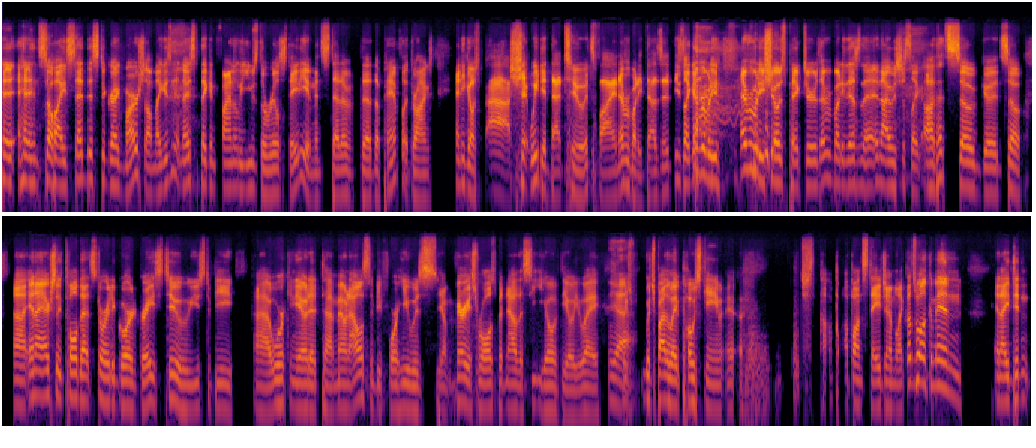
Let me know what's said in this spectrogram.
and and so I said this to Greg Marshall. I'm like, isn't it nice that they can finally use the real stadium instead of the the pamphlet drawings? And he goes, ah, shit, we did that too. It's fine. Everybody does it. He's like, everybody everybody shows pictures. Everybody this and that. And I was just like, oh, that's so good. So uh, and I actually told that story to Gord Grace too, who used to be uh, working out at uh, Mount Allison before he was, you know, various roles, but now the CEO of the OUA Yeah. which, which by the way, post game, just up, up on stage, I'm like, let's welcome in. And I didn't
